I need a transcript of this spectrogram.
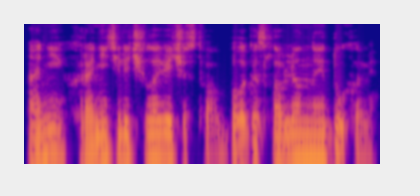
Они – хранители человечества, благословленные духами.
